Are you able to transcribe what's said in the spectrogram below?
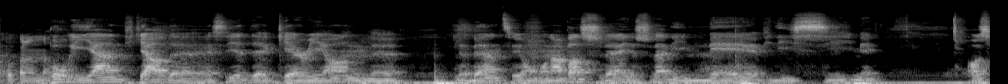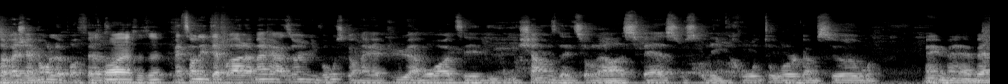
probablement. pour Yann puis Carl d'essayer de carry on le, le band. tu sais. On, on en parle souvent, il y a souvent des mais puis des si, mais on le saura jamais, on l'a pas fait. Ouais, c'est ça. Mais tu sais, on était probablement rendu à un niveau où on aurait pu avoir tu sais, les chances d'être sur le Ozfest ou sur des gros tours comme ça. Ou même euh, Ben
